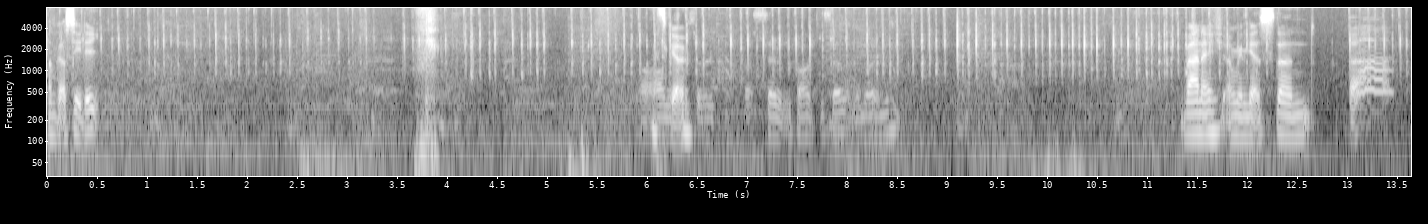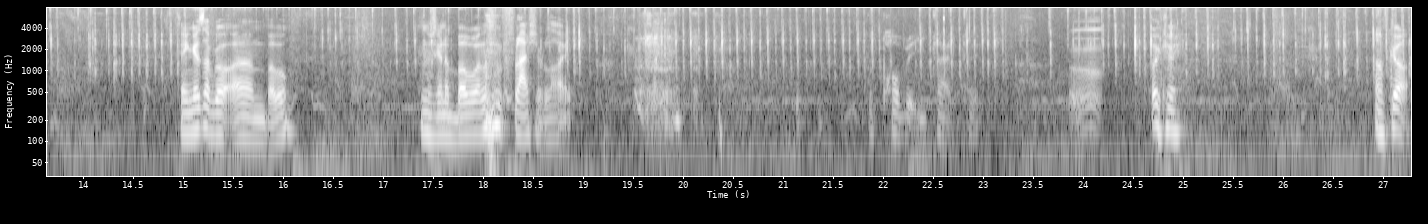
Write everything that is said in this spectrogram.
I've got CD. Oh, Let's go. also- That's 75% at the moment. Vanish. I'm gonna get stunned. Ah. Fingers. I've got um bubble. I'm just gonna bubble and flash of light. The poverty tactic. Okay. I've got.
